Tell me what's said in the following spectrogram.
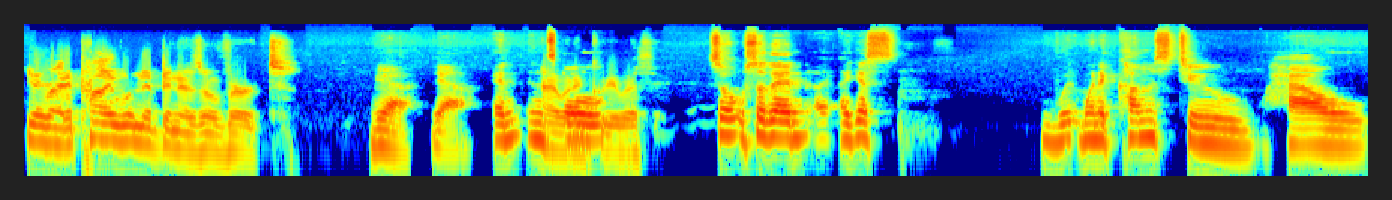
you're right; it probably wouldn't have been as overt. yeah, yeah, and and I so would agree with. so so then I- guess w- when it comes to how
